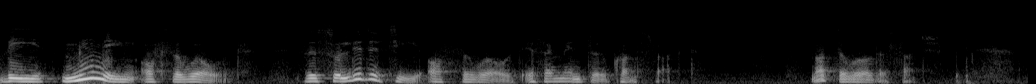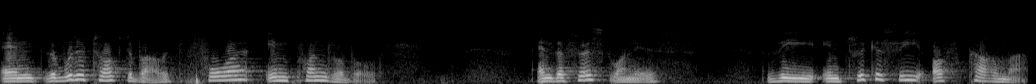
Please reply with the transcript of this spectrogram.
The meaning of the world, the solidity of the world is a mental construct, not the world as such. And the Buddha talked about four imponderables. And the first one is the intricacy of karma.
